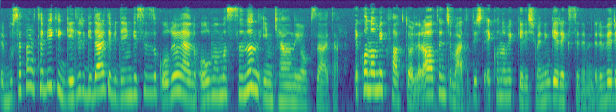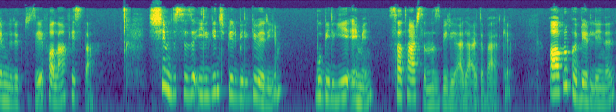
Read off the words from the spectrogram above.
E, bu sefer tabii ki gelir gider de bir dengesizlik oluyor yani olmamasının imkanı yok zaten. Ekonomik faktörler 6. maddede işte ekonomik gelişmenin gereksinimleri, verimlilik düzeyi falan fistan. Şimdi size ilginç bir bilgi vereyim. Bu bilgiyi emin satarsınız bir yerlerde belki. Avrupa Birliği'nin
